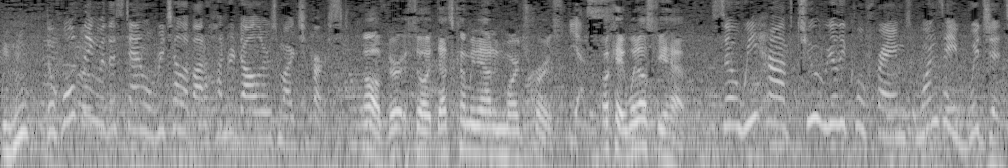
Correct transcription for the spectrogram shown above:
mm-hmm. the whole thing with the stand will retail about $100 March 1st. Oh, very, so that's coming out in March 1st? Yes. Okay, what else do you have? So we have two really cool frames. One's a widget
